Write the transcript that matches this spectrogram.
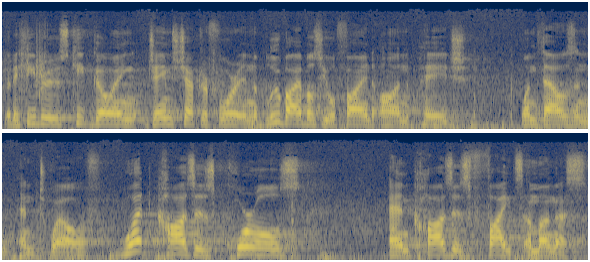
Go to Hebrews, keep going. James chapter 4 in the blue Bibles you will find on page 1012. What causes quarrels and causes fights among us?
